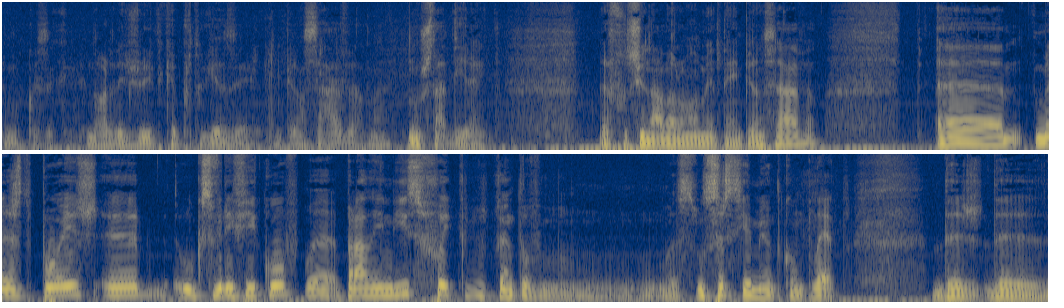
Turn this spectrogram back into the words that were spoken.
É uma coisa que na ordem jurídica portuguesa é impensável, não é? num Estado de Direito. A funcionar normalmente é impensável. Uh, mas depois uh, o que se verificou, uh, para além disso, foi que portanto, houve um, um cerceamento completo das, das,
